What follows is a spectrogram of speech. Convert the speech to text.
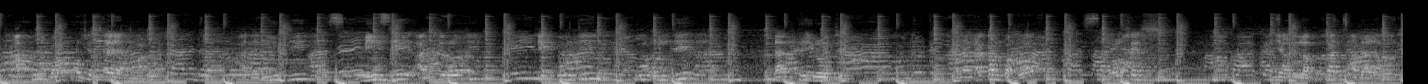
aku bahwa proses saya makan ada ninji minji asiroji tikunji kurunji dan tiroji menandakan bahwa proses yang dilakukan adalah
